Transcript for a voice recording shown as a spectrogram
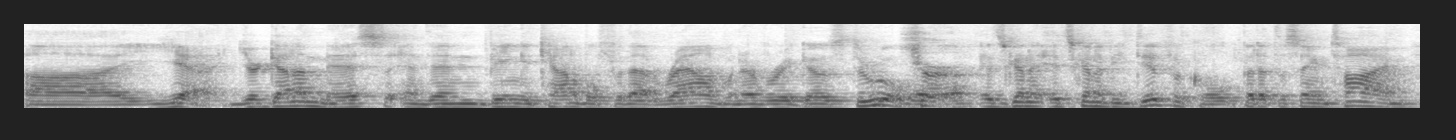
Uh. Yeah, you're gonna miss, and then being accountable for that round whenever it goes through a Sure. wall, it's gonna it's gonna be difficult. But at the same time,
